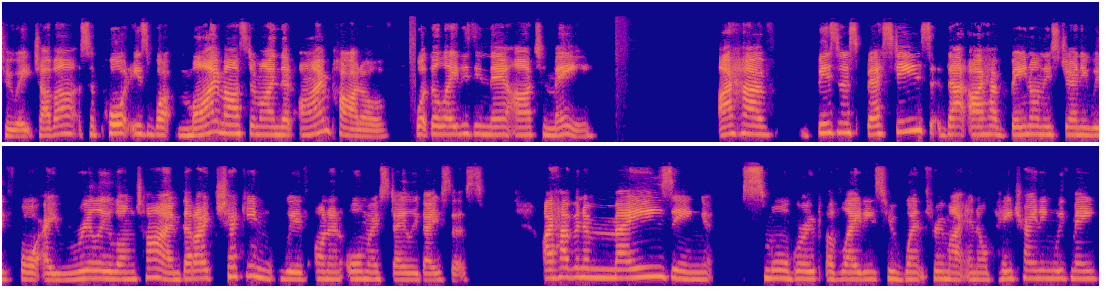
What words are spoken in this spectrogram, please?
to each other. Support is what my mastermind that I'm part of, what the ladies in there are to me. I have business besties that I have been on this journey with for a really long time that I check in with on an almost daily basis. I have an amazing small group of ladies who went through my NLP training with me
